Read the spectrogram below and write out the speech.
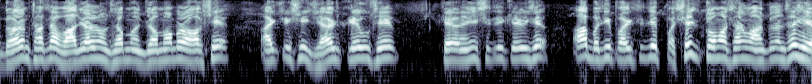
ગરમ થતા વાદળનો જમ- જમાવડો આવશે. આઈટીસી ઝેડ કેવું છે? કે એની સ્થિતિ કેવી છે? આ બધી પરિસ્થિતિ પછી જ ચોમાસાનું આંકલન થશે.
